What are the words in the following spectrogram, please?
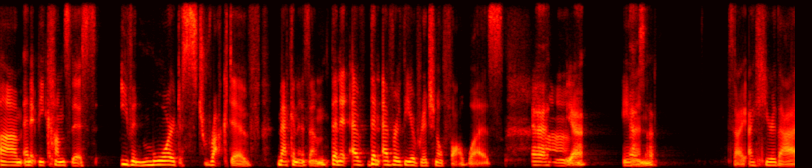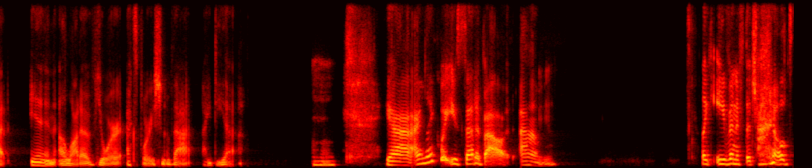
Um, and it becomes this even more destructive mechanism than it ev- than ever the original fall was. Uh, um, yeah, and yes. so I, I hear that in a lot of your exploration of that idea. Mm-hmm. Yeah, I like what you said about um, like even if the child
